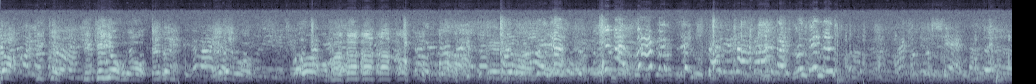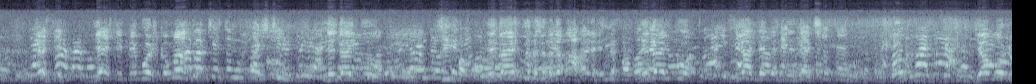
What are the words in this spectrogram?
Так, тільки, тільки його. Тебе, тебе. бо. Ти нас забере, та не надо, ти не- Так, от ще так. Це ж баба молода. Якщо ти будеш команду, Баба в чистому плащі. не дай Бог. Не дай не дай Бог. Я тебе не дай Бог. Я можу.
